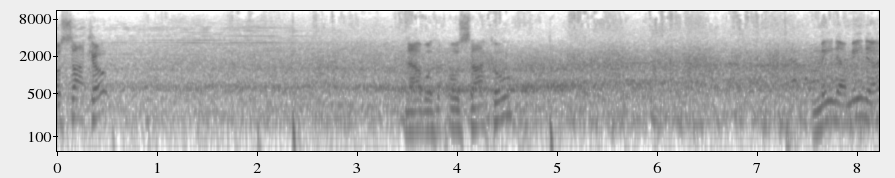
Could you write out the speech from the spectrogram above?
Osako. Now with Osako. Minamino.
